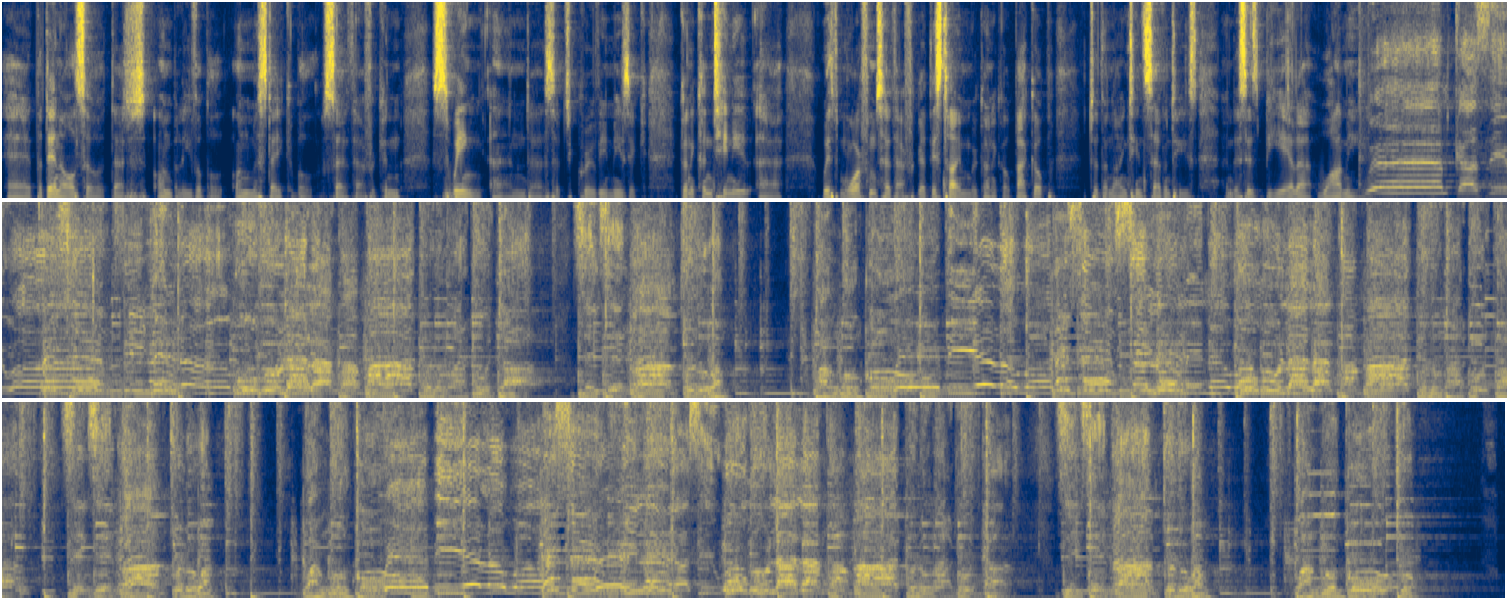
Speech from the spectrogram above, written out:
uh, but then also that unbelievable, unmistakable South African swing and uh, such groovy music. Going to continue uh, with more from South Africa. This time we're going to go back up to the 1970s, and this is Biela Wami.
